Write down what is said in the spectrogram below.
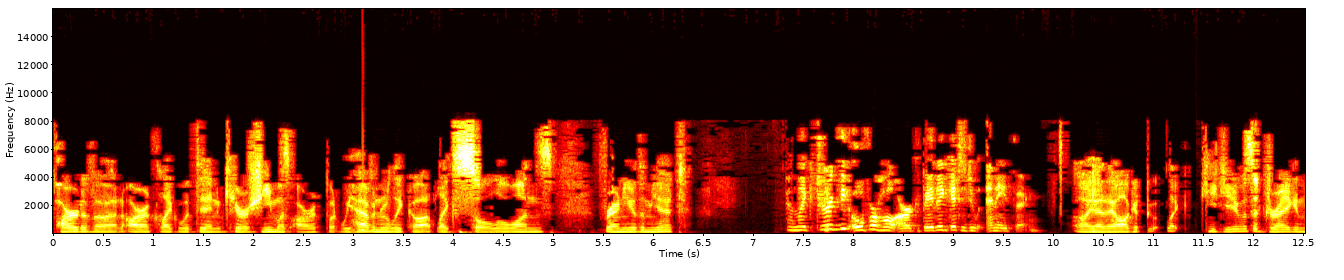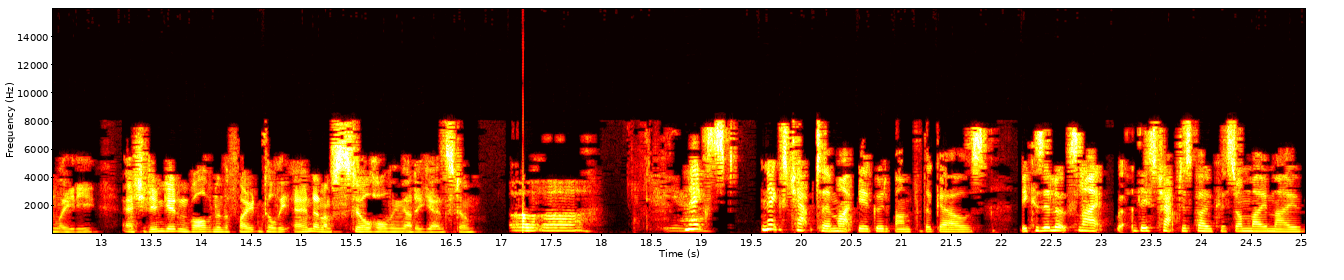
part of an arc like within Kirishima's arc, but we haven't really got like solo ones for any of them yet. And like during the overhaul arc, they didn't get to do anything. Oh yeah, they all get to, like he gave us a dragon lady, and she didn't get involved in the fight until the end, and I'm still holding that against him. Ugh. Yeah. Next, next chapter might be a good one for the girls because it looks like this chapter's focused on Momo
